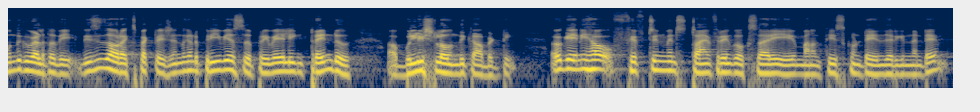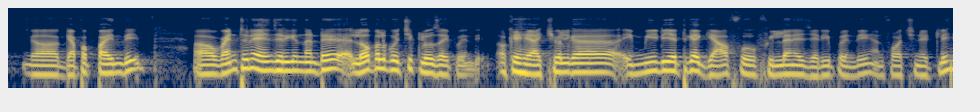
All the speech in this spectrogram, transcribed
ముందుకు వెళ్తుంది. దిస్ ఈజ్ అవర్ ఎక్స్పెక్టేషన్ ఎందుకంటే ప్రీవియస్ ప్రివైలింగ్ ట్రెండ్ బుల్లిష్లో ఉంది కాబట్టి. Okay anyhow fifteen minutes time ఫ్రేమ్కి ఒకసారి మనం తీసుకుంటే ఏం జరిగిందంటే uh, గ్యాప్ అప్ అయింది. Uh, వెంటనే ఏం జరిగిందంటే లోపలికి వచ్చి క్లోజ్ అయిపోయింది. ఓకే యాక్చువల్గా ఇమ్మీడియట్గా గ్యాప్ ఫిల్ అనేది జరిగిపోయింది అన్ఫార్చునేట్లీ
